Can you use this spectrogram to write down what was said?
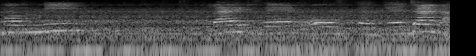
मम्मी लाइट ऑफ़ करके जाना।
